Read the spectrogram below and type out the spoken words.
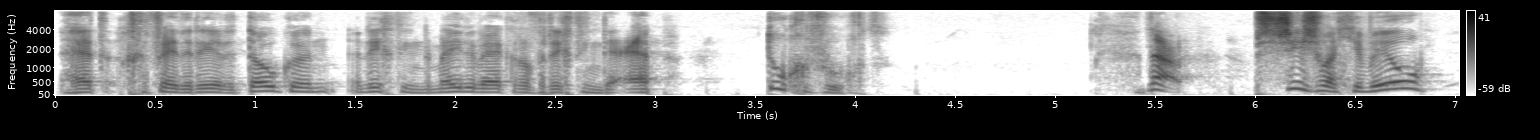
het gefedereerde token richting de medewerker of richting de app toegevoegd. Nou, precies wat je wil.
